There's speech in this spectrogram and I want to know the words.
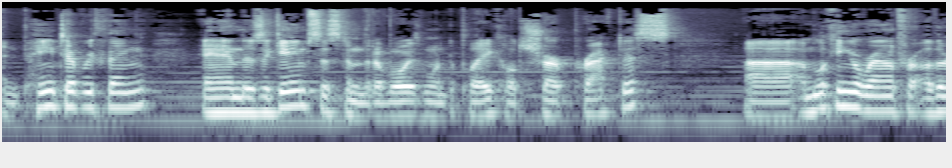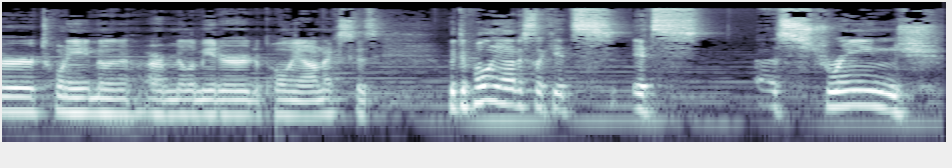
and paint everything. And there's a game system that I've always wanted to play called Sharp Practice. Uh, I'm looking around for other 28 mm, or millimeter Napoleonics because with Napoleonics, like it's it's a strange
